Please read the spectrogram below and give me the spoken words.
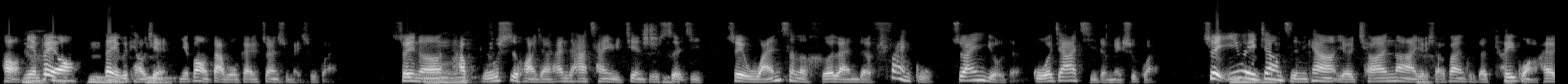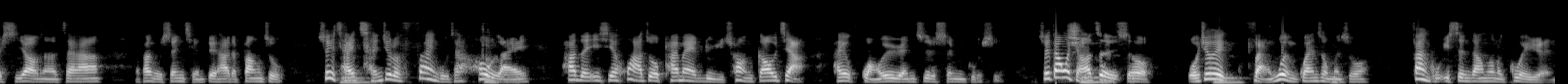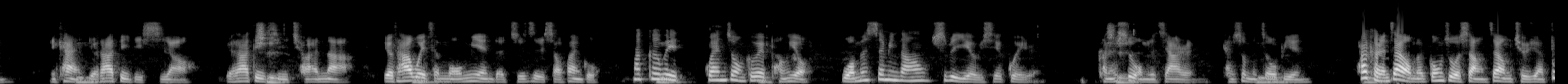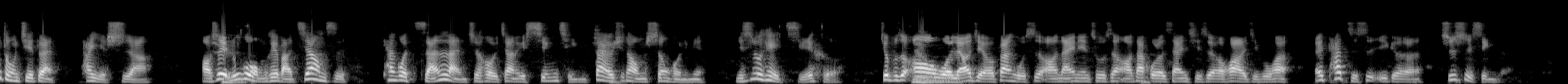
好，免费哦。但有个条件，也帮我大伯盖专属美术馆。所以呢，他不是画家，但是他参与建筑设计，所以完成了荷兰的梵谷专有的国家级的美术馆。所以因为这样子，你看啊，有乔安娜，有小范谷的推广，还有西奥呢，在他范谷生前对他的帮助，所以才成就了范谷在后来他的一些画作拍卖屡创高价。还有广为人知的生命故事，所以当我讲到这里的时候，我就会反问观众们说：范谷一生当中的贵人，你看有他弟弟西奥，有他弟弟乔安娜，有他未曾谋面的侄子小范谷。那各位观众、各位朋友，我们生命当中是不是也有一些贵人？可能是我们的家人，可能是我们周边，他可能在我们的工作上，在我们求学不同阶段，他也是啊。好，所以如果我们可以把这样子看过展览之后这样的一个心情带回去到我们生活里面。你是不是可以结合？就不是哦，我了解，我范古是哦哪一年出生哦，他活了三十七岁，哦画了几幅画，哎，他只是一个知识性的，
